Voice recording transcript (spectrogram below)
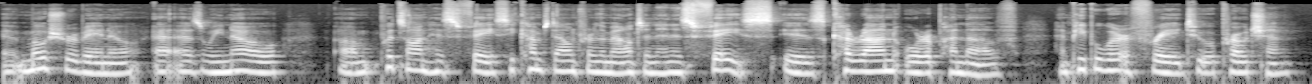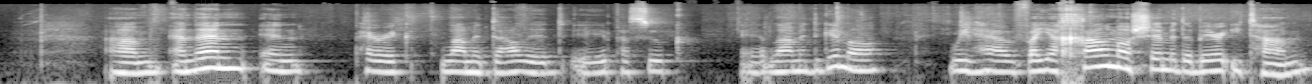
uh, Moshe Rabbeinu, as we know. Um, puts on his face. He comes down from the mountain, and his face is Karan or Panav, and people were afraid to approach him. Um, and then in Perik Lamed Dalid, Pasuk Lamed Gimel, we have Vayachal Moshe medaber itam,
